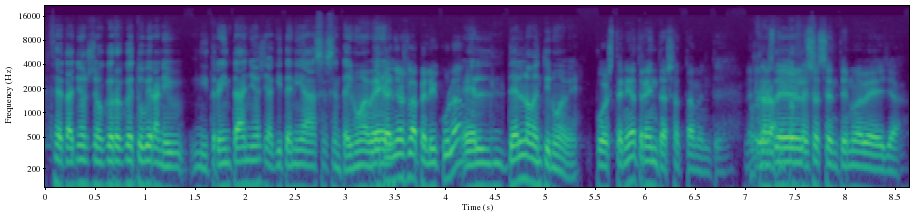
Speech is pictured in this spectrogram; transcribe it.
Zeta-Jones no creo que tuviera ni, ni 30 años y aquí tenía 69. ¿De qué año es la película? El del 99. Pues tenía 30 exactamente. Pues es claro, del entonces- 69 ella.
